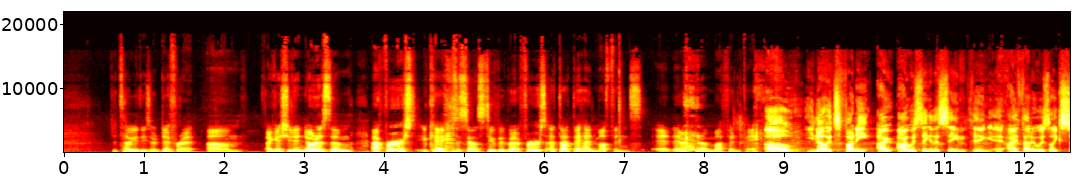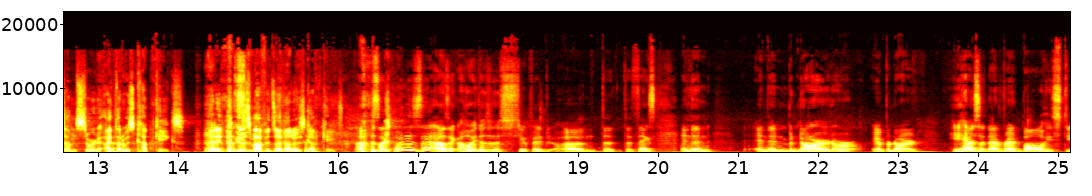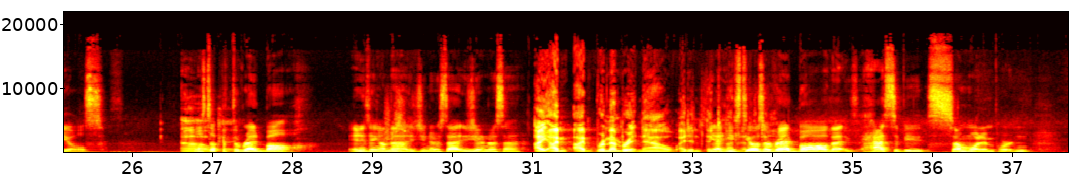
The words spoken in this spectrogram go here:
to tell you these are different. Um, I guess you didn't notice them at first. Okay, this sounds stupid, but at first I thought they had muffins. They were in a muffin pan. Oh, you know, it's funny. I, I was thinking the same thing. I- I thought it was like some sort of. I thought it was cupcakes. I didn't think it was muffins. I thought it was cupcakes. I was like, "What is that?" I was like, "Oh wait, those are the stupid um, the the things." And then and then Bernard or yeah Bernard, he has like that red ball he steals. Oh, What's up with the red ball? Anything on that? Did you notice that? Did you notice that? I, I I remember it now. I didn't think. yeah, he steals a red ball that has to be somewhat important,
